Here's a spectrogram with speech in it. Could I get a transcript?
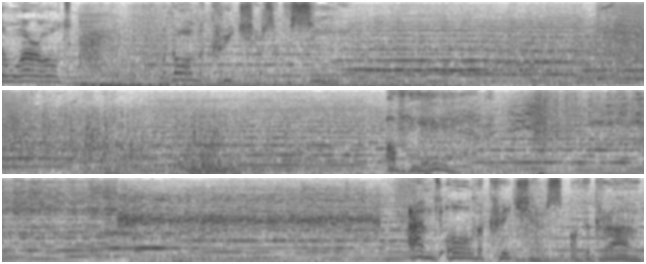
The world with all the creatures of the sea. Of the air. And all the creatures of the ground.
